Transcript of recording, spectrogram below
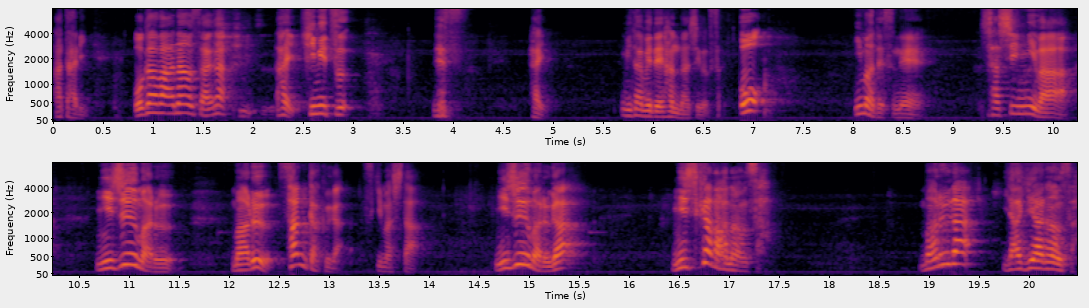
あたり。小川アナウンサーがはい秘密。です。はい。見た目で判断してください。お今ですね写真には二重丸丸三角がつきました。二重丸が西川アナウンサー。丸が八木アナウンサー。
